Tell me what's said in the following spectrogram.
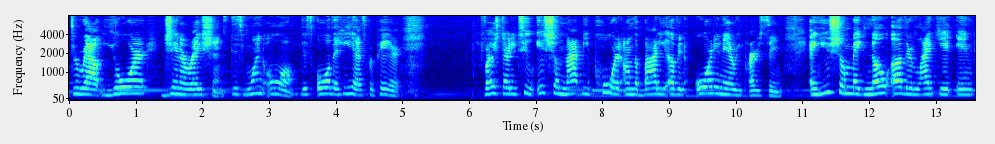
throughout your generations. This one oil, this oil that he has prepared. Verse 32 It shall not be poured on the body of an ordinary person, and you shall make no other like it in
